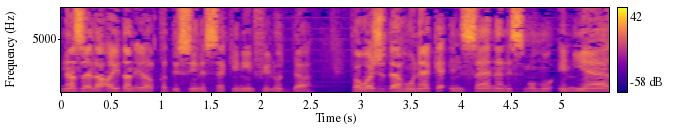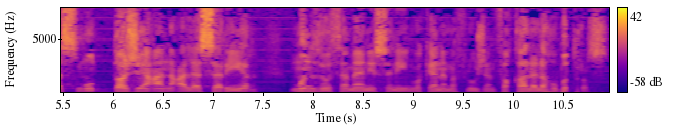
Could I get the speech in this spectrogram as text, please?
نزل أيضا إلى القديسين الساكنين في لدة. فوجد هناك إنسانا اسمه إنياس مضجعا على سرير منذ ثمان سنين وكان مفلوجا. فقال له بطرس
